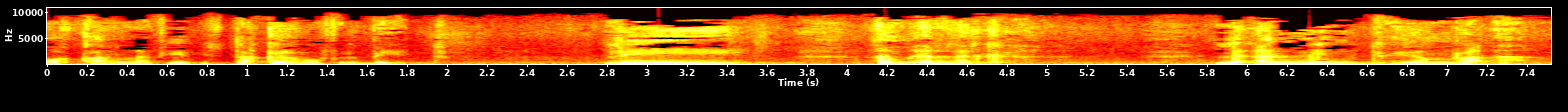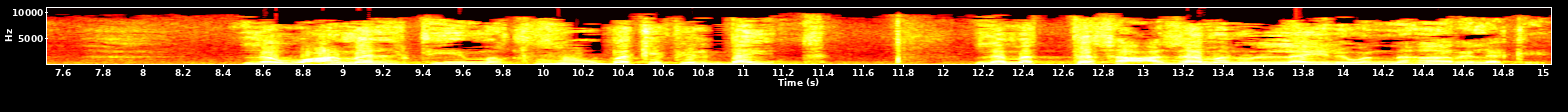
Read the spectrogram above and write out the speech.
وقرن في استقروا في البيت. ليه؟ أم قال لك؟ لأن أنت يا امرأة لو عملت مطلوبك في البيت لما اتسع زمن الليل والنهار لك.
